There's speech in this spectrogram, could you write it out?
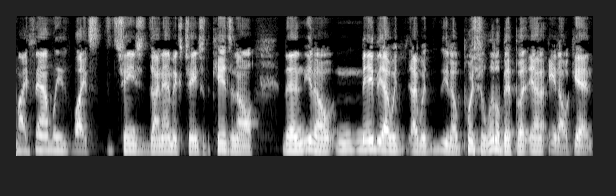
my family life's changed, dynamics change with the kids and all, then you know maybe I would I would you know push a little bit, but uh, you know again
